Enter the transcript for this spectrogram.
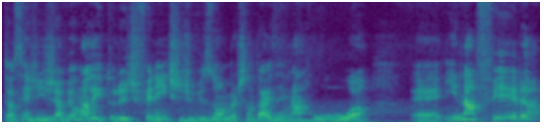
Então, assim, a gente já vê uma leitura diferente de visual merchandising na rua. É, e na feira,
